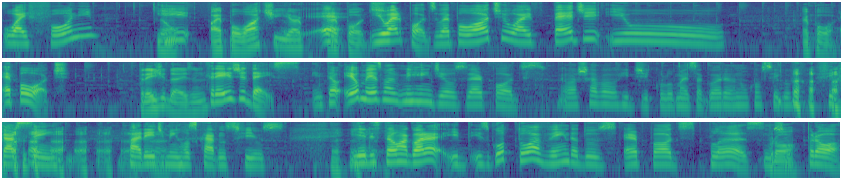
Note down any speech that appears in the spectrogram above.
o iPhone Não, E, Apple Watch e Air- é, AirPods. e o AirPods. O Apple Watch, o iPad e o Apple Watch. Apple Watch. 3 de 10, hein? 3 de 10. Então, eu mesma me rendi aos AirPods. Eu achava ridículo, mas agora eu não consigo ficar sem. Parei de me enroscar nos fios. E eles estão agora. Esgotou a venda dos AirPods Plus. não Pro. sei, Pro.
